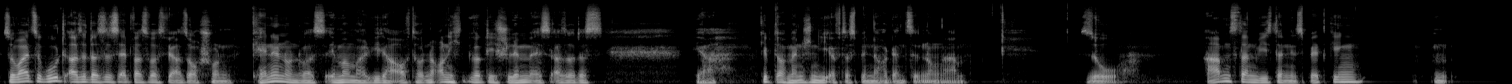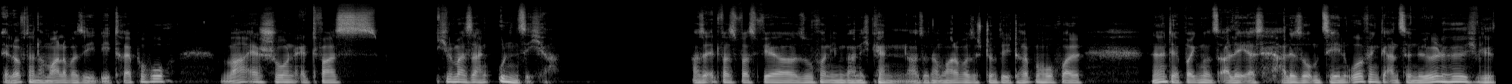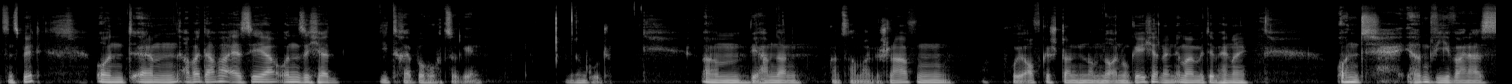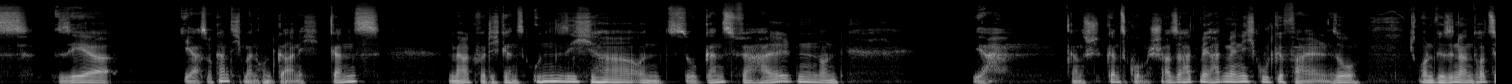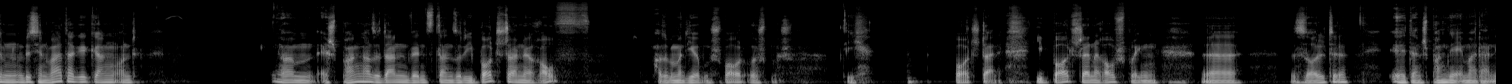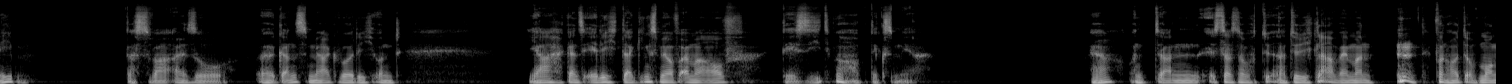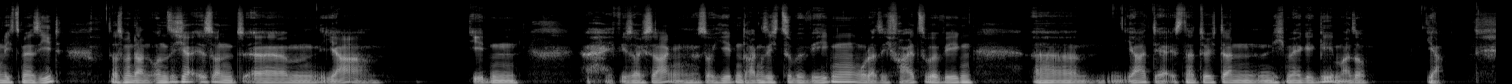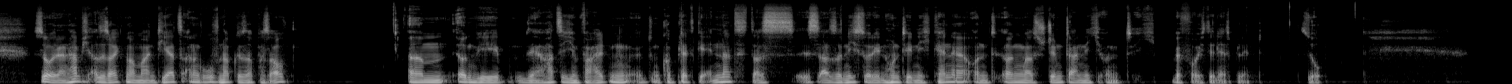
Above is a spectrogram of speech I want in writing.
Soweit, so gut. Also das ist etwas, was wir also auch schon kennen und was immer mal wieder auftaucht und auch nicht wirklich schlimm ist. Also das, ja, gibt auch Menschen, die öfters Bindehautentzündungen haben. So, abends dann, wie es dann ins Bett ging, er läuft dann normalerweise die Treppe hoch, war er schon etwas, ich will mal sagen, unsicher. Also etwas, was wir so von ihm gar nicht kennen. Also normalerweise stürmt er die Treppen hoch, weil Ne, der bringt uns alle erst, alle so um 10 Uhr, fängt er an zu nölen, ich will jetzt ins Bett. Und, ähm, aber da war er sehr unsicher, die Treppe hochzugehen. Nun gut. Ähm, wir haben dann ganz normal geschlafen, früh aufgestanden, um 9 Uhr gehe ich ja dann immer mit dem Henry. Und irgendwie war das sehr, ja, so kannte ich meinen Hund gar nicht. Ganz merkwürdig, ganz unsicher und so ganz verhalten und ja, ganz, ganz komisch. Also hat mir, hat mir nicht gut gefallen. So. Und wir sind dann trotzdem ein bisschen weitergegangen und ähm, er sprang also dann, wenn es dann so die Bordsteine rauf, also wenn man die dem Sport, äh, die Bordsteine, die Bordsteine raufspringen äh, sollte, äh, dann sprang der immer daneben. Das war also äh, ganz merkwürdig und ja, ganz ehrlich, da ging es mir auf einmal auf, der sieht überhaupt nichts mehr. Ja, und dann ist das natürlich klar, wenn man von heute auf morgen nichts mehr sieht, dass man dann unsicher ist und ähm, ja, jeden, äh, wie soll ich sagen, so jeden Drang, sich zu bewegen oder sich frei zu bewegen, äh, ja, der ist natürlich dann nicht mehr gegeben. Also, ja. So, dann habe ich also direkt mal meinen Tierarzt angerufen und habe gesagt, pass auf, ähm, irgendwie, der hat sich im Verhalten äh, komplett geändert. Das ist also nicht so den Hund, den ich kenne und irgendwas stimmt da nicht und ich befürchte, der ist blind. So.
